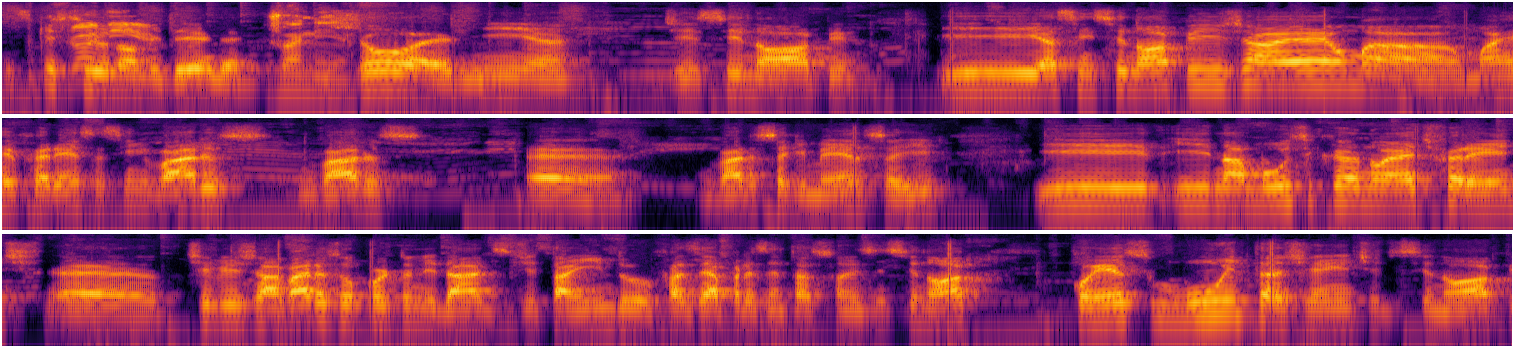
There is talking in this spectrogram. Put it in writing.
Esqueci Joaninha. o nome dele. Joaninha. Joaninha, de Sinop. E assim, Sinop já é uma, uma referência assim, em vários, em vários, é, em vários segmentos aí. E, e, na música não é diferente. É, tive já várias oportunidades de estar tá indo fazer apresentações em Sinop. Conheço muita gente de Sinop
